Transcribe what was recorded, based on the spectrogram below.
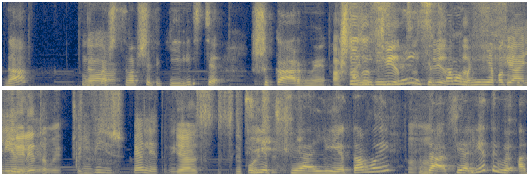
Да? Мне Да. кажется, вообще такие листья шикарные. А что Они за цвет? резные, тем Цвет самым они не Фиолетовый. Фиолетовый? Что, не видишь? Фиолетовый. Я слепой Цвет еще. фиолетовый, Ага. да, фиолетовый, а,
